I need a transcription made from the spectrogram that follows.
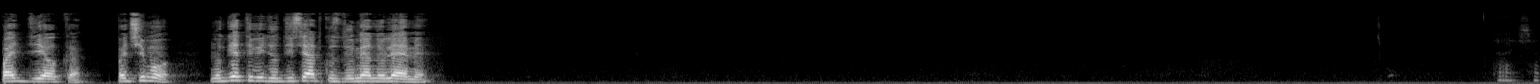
Подделка. Почему? Ну где ты видел десятку с двумя нулями? Давай, все.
